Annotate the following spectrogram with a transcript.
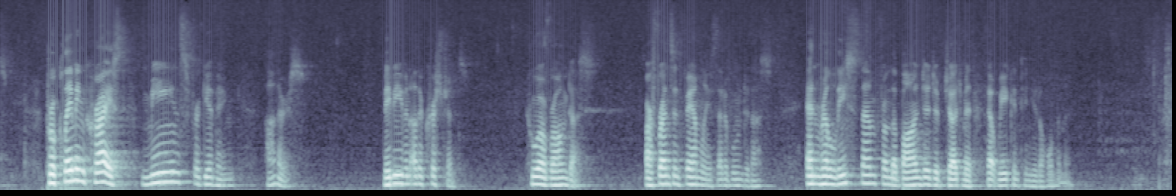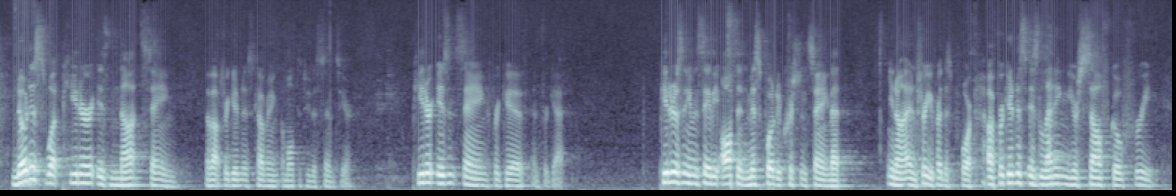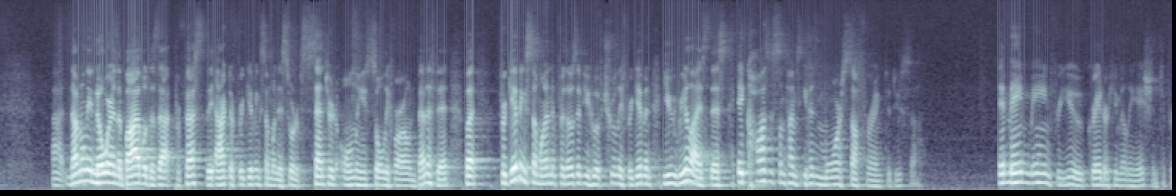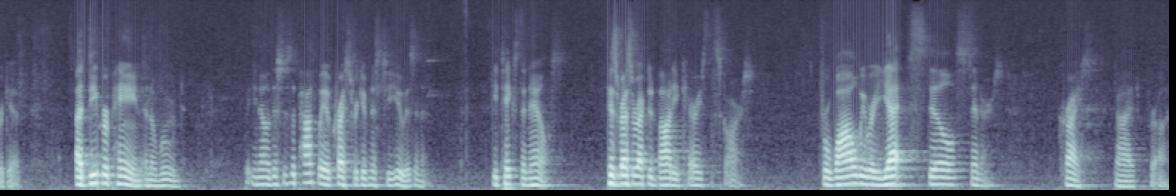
proclaiming Christ means forgiving others, maybe even other Christians who have wronged us our friends and families that have wounded us, and release them from the bondage of judgment that we continue to hold them in. Notice what Peter is not saying about forgiveness covering a multitude of sins here. Peter isn't saying forgive and forget. Peter doesn't even say the often misquoted Christian saying that, you know, I'm sure you've heard this before uh, forgiveness is letting yourself go free. Uh, not only nowhere in the Bible does that profess the act of forgiving someone is sort of centered only solely for our own benefit, but forgiving someone, for those of you who have truly forgiven, you realize this, it causes sometimes even more suffering to do so. It may mean for you greater humiliation to forgive, a deeper pain and a wound. But you know, this is the pathway of Christ's forgiveness to you, isn't it? He takes the nails. His resurrected body carries the scars. For while we were yet still sinners, Christ died for us.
